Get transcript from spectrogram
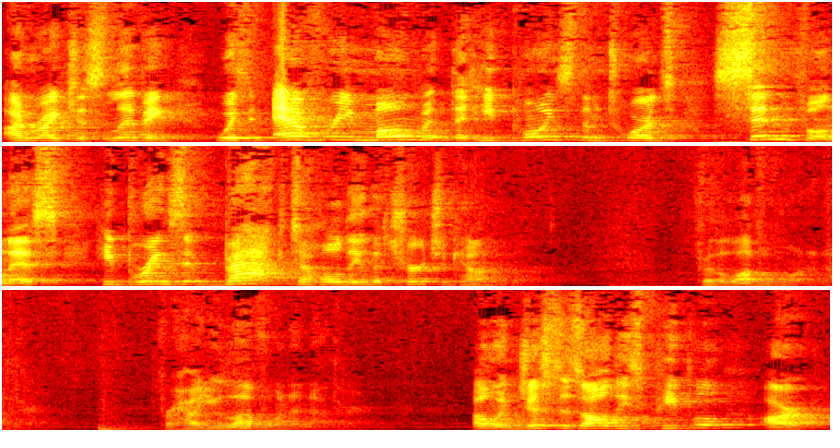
unrighteous living, with every moment that he points them towards sinfulness, he brings it back to holding the church accountable for the love of one another, for how you love one another. Oh, and just as all these people are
